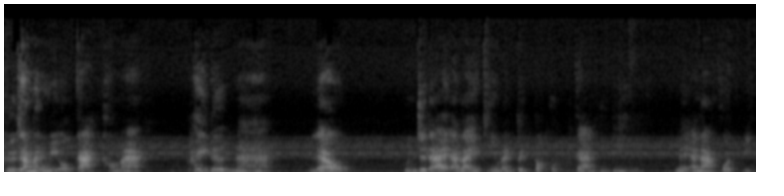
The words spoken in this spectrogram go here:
คือถ้ามันมีโอกาสเข้ามาให้เดินหน้าแล้ว คุณจะได้อะไรที่มันเป็นปรากฏการณ์ดีๆ ในอนาคตอีก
